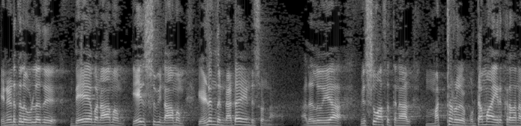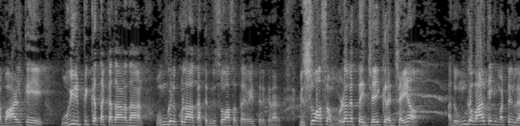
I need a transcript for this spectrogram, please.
என்னிடத்துல உள்ளது தேவ நாமம் இயேசுவி நாமம் எழுந்து நட என்று சொன்னான். அல்லேலூயா. விசுவாசத்தினால் மற்றவர்கள் முட்டமாக இருக்கிறதான வாழ்க்கையை உயிர்ப்பிக்கத்தக்கதானதான் உங்களுக்குள்ளாக கத்தர் விசுவாசத்தை வைத்திருக்கிறார். விசுவாசம் உலகத்தை ஜெயிக்கிற ஜெயம். அது உங்க வாழ்க்கைக்கு மட்டும் இல்லை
